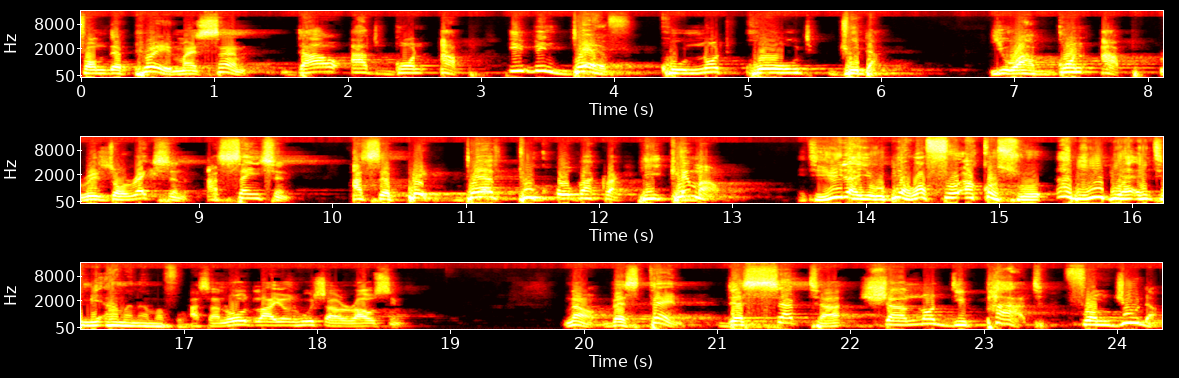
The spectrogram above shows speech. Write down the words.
From the prey, my son, thou art gone up. Even death could not hold Judah. You have gone up. Resurrection, ascension. As a prey, death took over Christ. He came out nti yuda yɛ obi a waforo akɔ soro a biribi bia ntumi ama n'amafo as an old lion who shall rouse him. Now, verse 10 the scepter shall not depart from Judah.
